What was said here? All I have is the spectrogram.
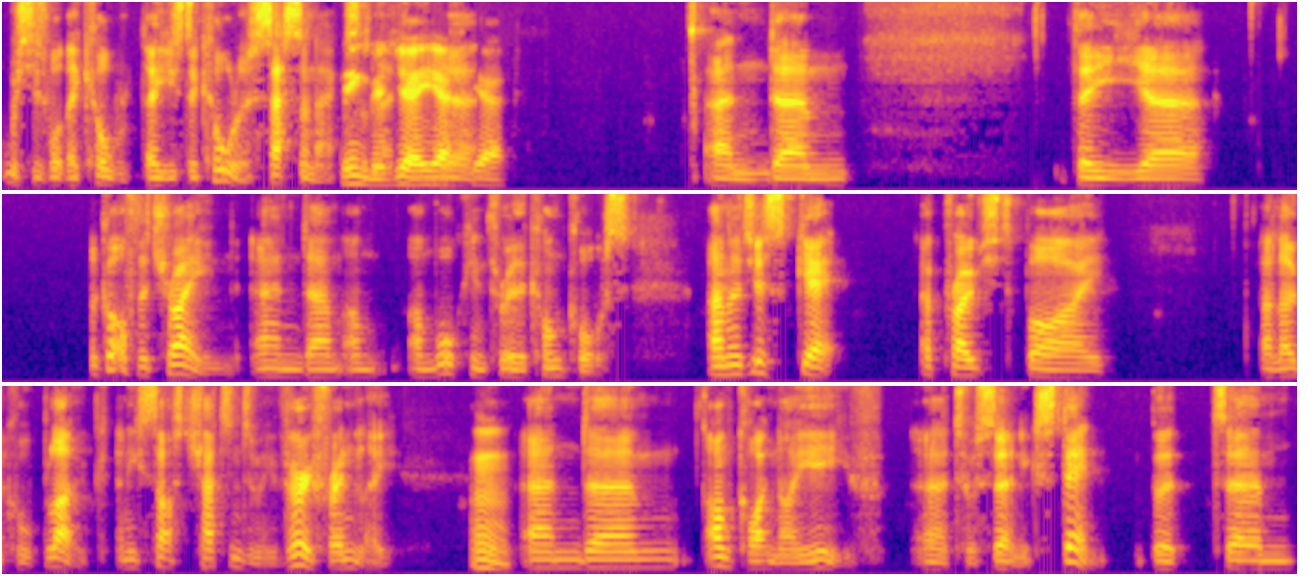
which is what they called they used to call us Sassenachs. English, didn't yeah, yeah, yeah, and um, the uh, I got off the train and um, I'm I'm walking through the concourse, and I just get approached by a local bloke, and he starts chatting to me, very friendly, Mm. and um, I'm quite naive uh, to a certain extent, but um,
